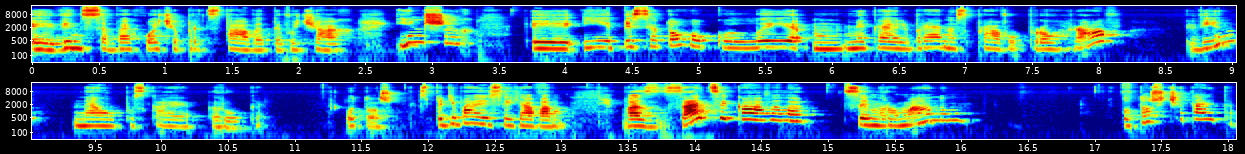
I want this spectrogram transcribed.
е, він себе хоче представити в очах інших. Е, І після того, коли Мікель Брена справу програв, він не опускає руки. Отож, сподіваюся, я вам вас зацікавила цим романом. Отож, читайте.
